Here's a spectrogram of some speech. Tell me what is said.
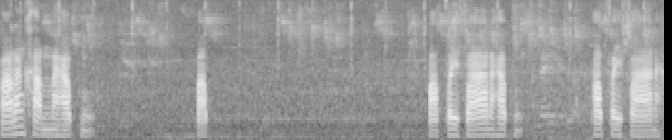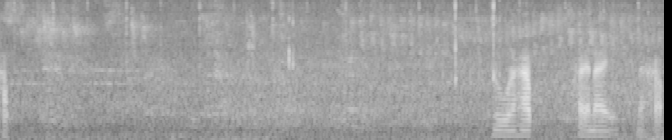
ฟ้าทั้งคันนะครับนี่ ปรับ ปรับไฟฟ้านะครับนี่พับไฟฟ้านะครับ ดูนะครับภายในนะครับ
